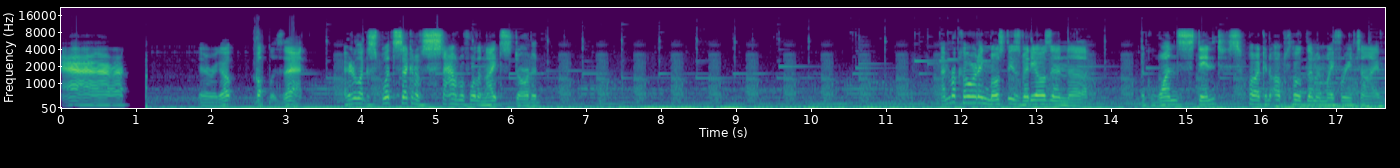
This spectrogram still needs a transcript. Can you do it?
Ah. There we go. What was that? I heard like a split second of sound before the night started. I'm recording most of these videos in, uh, like one stint, so I can upload them in my free time.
